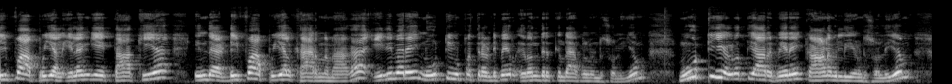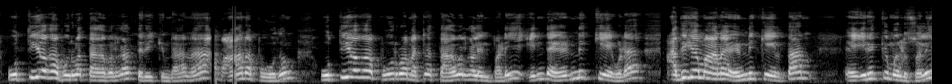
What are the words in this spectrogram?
டிஃபா புயல் இலங்கையை தாக்கிய இந்த டிஃபா புயல் காரணமாக இதுவரை நூற்றி முப்பத்தி ரெண்டு பேர் இறந்திருக்கின்றார்கள் என்று சொல்லியும் நூற்றி எழுபத்தி ஆறு பேரை காணவில்லை என்று சொல்லியும் உத்தியோகபூர்வ தகவல்கள் தெரிவிக்கின்றன. ஆன போதும் உத்தியோகபூர்வமற்ற தகவல்களின்படி இந்த எண்ணிக்கையை விட அதிகமான எண்ணிக்கையில் தான் இருக்கும் என்று சொல்லி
